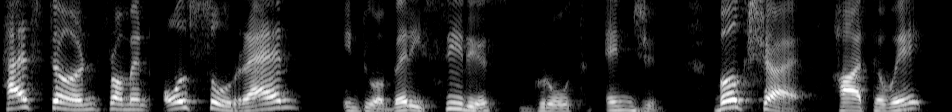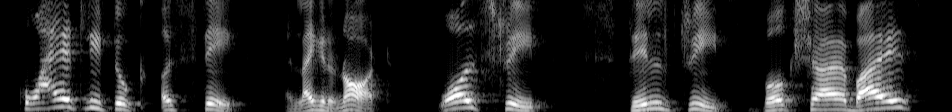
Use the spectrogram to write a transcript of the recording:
has turned from an also ran into a very serious growth engine. Berkshire Hathaway quietly took a stake, and like it or not, Wall Street still treats Berkshire buys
